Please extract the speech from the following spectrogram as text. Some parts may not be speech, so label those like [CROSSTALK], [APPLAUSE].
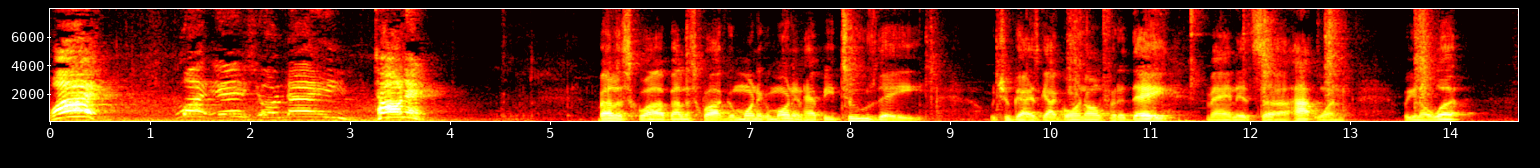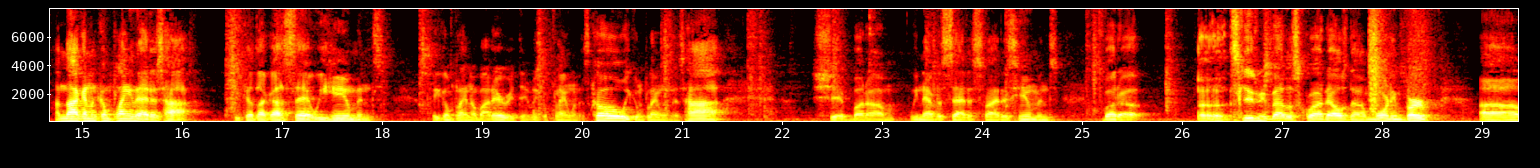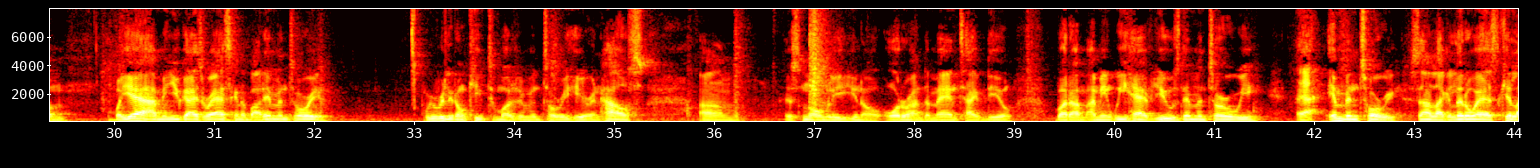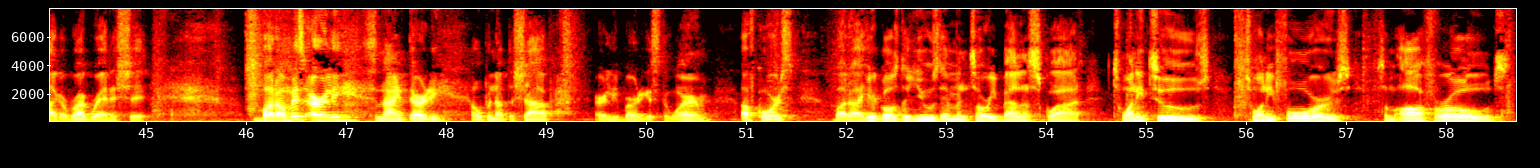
What? What is your name? Tony! Balance Squad, Balance Squad. Good morning, good morning. Happy Tuesday. What you guys got going on for the day? Man, it's a hot one. But you know what? I'm not gonna complain that it's hot because, like I said, we humans. We complain about everything. We complain when it's cold. We complain when it's hot. Shit, but um, we never satisfied as humans. But uh, uh [CLEARS THROAT] excuse me, Battle Squad. That was the morning burp. Um, but yeah, I mean, you guys were asking about inventory. We really don't keep too much inventory here in house. Um, it's normally, you know, order on demand type deal. But um, I mean, we have used inventory. Yeah, inventory. Sound like a little ass kid, like a rugrat and shit. But um, it's early. It's 9:30. Open up the shop. Early bird gets the worm, of course. But uh, here goes the used inventory balance squad. 22s, 24s, some off-roads,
